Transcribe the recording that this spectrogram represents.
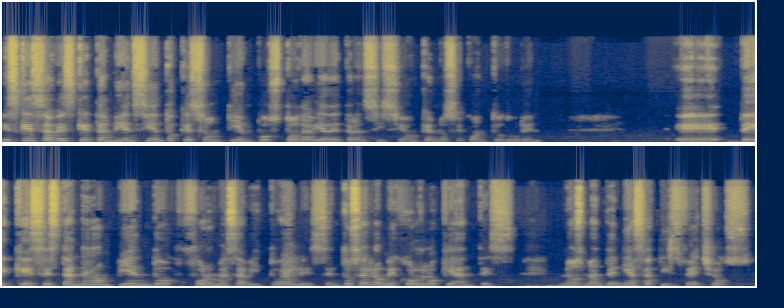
es que, ¿sabes que También siento que son tiempos todavía de transición que no sé cuánto duren, eh, de que se están rompiendo formas habituales. Entonces, a lo mejor lo que antes nos mantenía satisfechos,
